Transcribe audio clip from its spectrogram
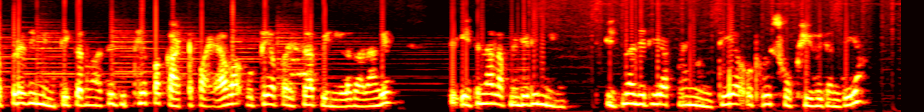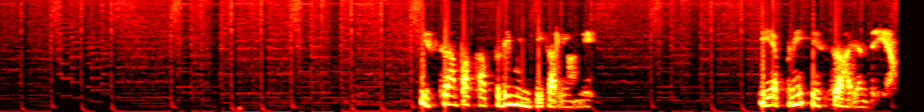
ਕੱਪੜੇ ਦੀ ਮਿਣਤੀ ਕਰਨ ਵਾਸਤੇ ਜਿੱਥੇ ਆਪਾਂ ਕੱਟ ਪਾਇਆ ਵਾ, ਉੱਥੇ ਆਪਾਂ ਇਸ ਤਰ੍ਹਾਂ ਪਿੰਨ ਲਗਾ ਲਾਂਗੇ ਤੇ ਇਹਦੇ ਨਾਲ ਆਪਣੀ ਜਿਹੜੀ ਮਿਣ ਇਸ ਨਾਲ ਜਿਹੜੀ ਆਪਣੀ ਮਿਣਤੀ ਆ, ਉਹ ਥੋੜੀ ਸੌਖੀ ਹੋ ਜਾਂਦੀ ਆ। ਇਸ ਤਰ੍ਹਾਂ ਆਪਾਂ ਕੱਪ ਦੀ ਮਿਣਤੀ ਕਰ ਲਾਂਗੇ। ਇਹ ਆਪਣੀ ਇਸ ਤਰ੍ਹਾਂ ਆ ਜਾਂਦੀ ਆ।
